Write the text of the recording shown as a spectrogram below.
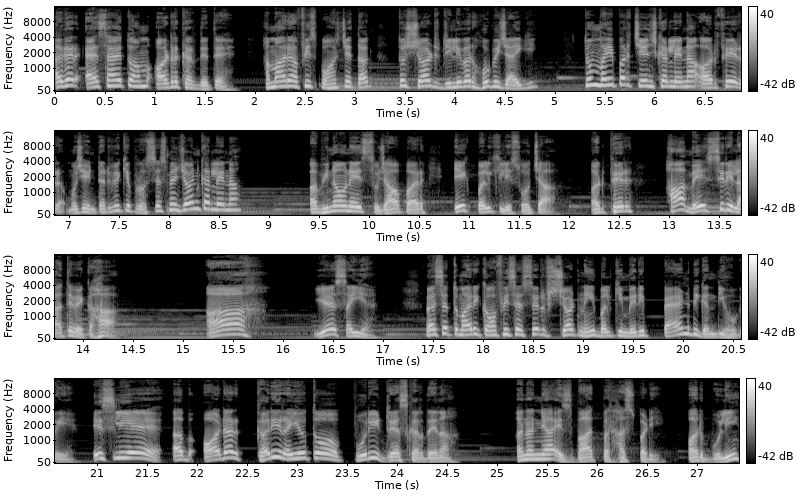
अगर ऐसा है तो हम ऑर्डर कर देते हैं। हमारे ऑफ़िस पहुँचने तक तो शर्ट डिलीवर हो भी जाएगी। तुम वहीं पर चेंज कर लेना और फिर मुझे इंटरव्यू के प्रोसेस में ज्वाइन कर लेना। अभिनव ने इस सुझाव पर एक पल के लिए सोचा और फिर हाँ में सिर हिलाते हुए कहा आ ये सही है। वैसे तुम्हारी कॉफ़ी से सिर्फ़ शर्ट नहीं, बल्कि मेरी पैंट भी गंदी हो गई है। इसलिए अब ऑर्डर कर ही रही हो तो पूरी ड्रेस कर देना। अनन्या इस बात पर हंस पड़ी और बोली,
